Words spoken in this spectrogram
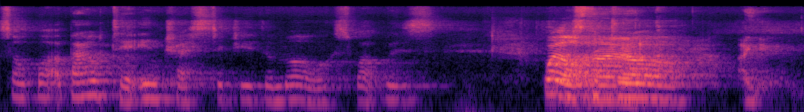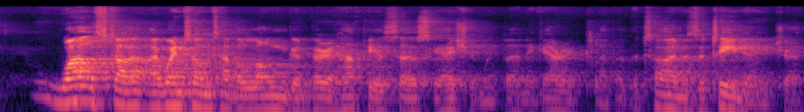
So what about it interested you the most? What was, what well, was the draw? I, whilst I, I, went on to have a long and very happy association with Burnley Garrick Club, at the time as a teenager,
